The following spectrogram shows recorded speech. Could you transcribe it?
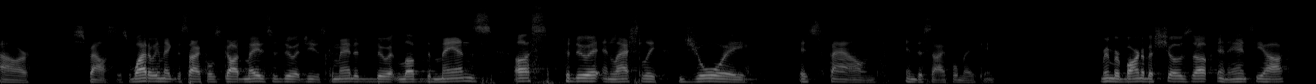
our spouses. Why do we make disciples? God made us to do it. Jesus commanded to do it. Love demands us to do it. And lastly, joy is found in disciple making. Remember, Barnabas shows up in Antioch,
